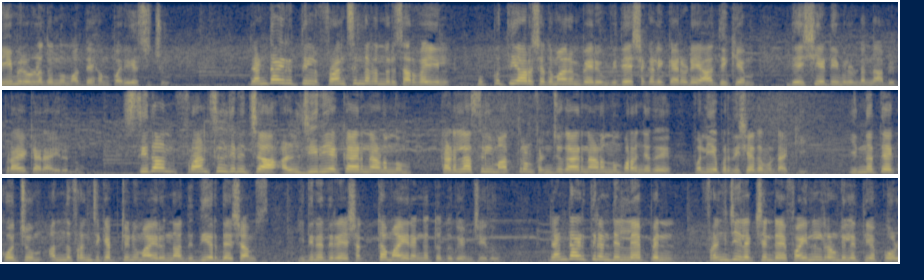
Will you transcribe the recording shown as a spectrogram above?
ടീമിലുള്ളതെന്നും അദ്ദേഹം പരിഹസിച്ചു. രണ്ടായിരത്തിൽ ഫ്രാൻസിൽ നടന്നൊരു സർവേയിൽ മുപ്പത്തിയാറ് ശതമാനം പേരും വിദേശ കളിക്കാരുടെ ആധിക്യം ദേശീയ ടീമിലുണ്ടെന്ന അഭിപ്രായക്കാരായിരുന്നു. സിദാൻ ഫ്രാൻസിൽ ജനിച്ച അൾജീരിയക്കാരനാണെന്നും കടലാസിൽ മാത്രം ഫ്രഞ്ചുകാരനാണെന്നും പറഞ്ഞത് വലിയ പ്രതിഷേധമുണ്ടാക്കി. ഇന്നത്തെ കോച്ചും അന്ന് ഫ്രഞ്ച് ക്യാപ്റ്റനുമായിരുന്ന ദിദിയർ ദേശാംസ് ഇതിനെതിരെ ശക്തമായി രംഗത്തെത്തുകയും ചെയ്തു. രണ്ടായിരത്തി രണ്ടിൽ ലേപ്പൻ ഫ്രഞ്ച് ഇലക്ഷന്റെ ഫൈനൽ റൗണ്ടിലെത്തിയപ്പോൾ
